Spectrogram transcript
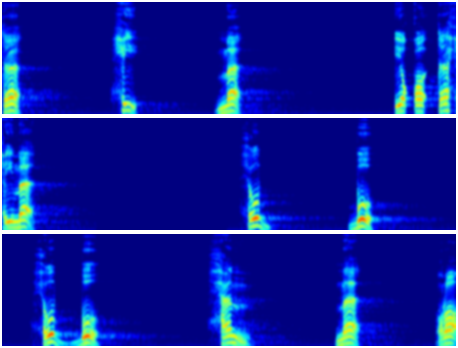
تا حي. ما اقتحم. حب. بو حب. حم. ما را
